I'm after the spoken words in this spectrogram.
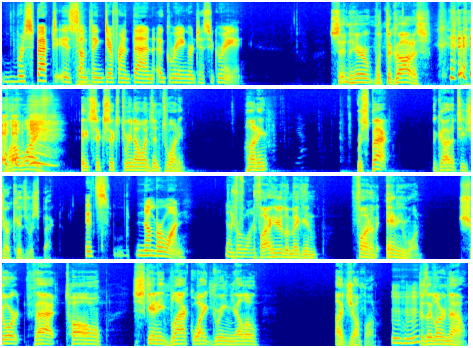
respect is something different than agreeing or disagreeing. Sitting here with the goddess, my wife, 866 391 1020. Honey, respect. We got to teach our kids respect. It's number one. Number if, one. If I hear them making fun of anyone, short, fat, tall, skinny, black, white, green, yellow, I jump on them Mm-hmm. because they learn now.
